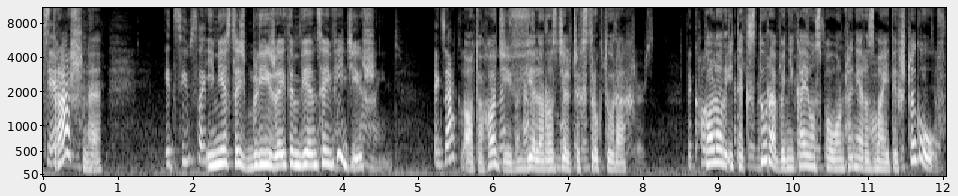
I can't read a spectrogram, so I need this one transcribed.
Straszne. Im jesteś bliżej, tym więcej widzisz. O to chodzi w wielorozdzielczych strukturach. Kolor i tekstura wynikają z połączenia rozmaitych szczegółów.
